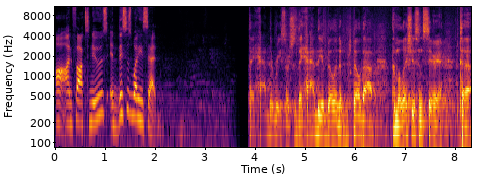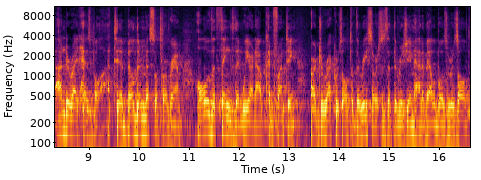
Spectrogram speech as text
uh, on Fox News. And this is what he said. They had the resources, they had the ability to build out the militias in Syria, to underwrite Hezbollah, to build their missile program. All of the things that we are now confronting are a direct result of the resources that the regime had available as a result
